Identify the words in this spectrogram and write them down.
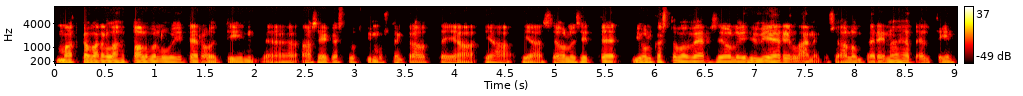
matkan varrella palvelua iteroitiin ä, asiakastutkimusten kautta ja, ja, ja, se oli sitten, julkaistava versio oli hyvin erilainen kuin se alun perin ajateltiin.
